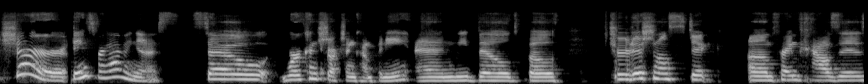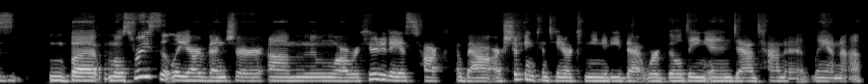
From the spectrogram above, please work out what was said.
Sure. Thanks for having us. So we're a construction company and we build both traditional stick um, frame houses, but most recently our venture, um, and while we're here today, is talk about our shipping container community that we're building in downtown Atlanta.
